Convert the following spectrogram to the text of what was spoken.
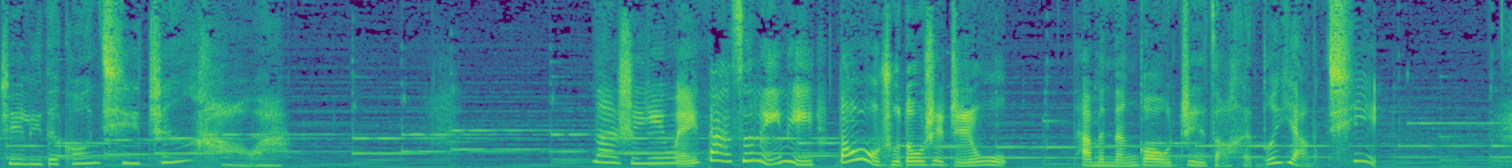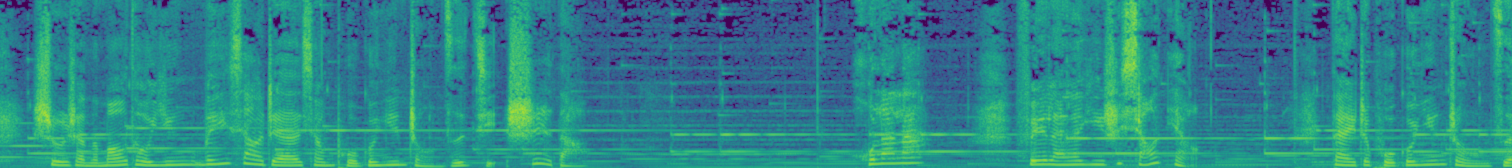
这里的空气真好啊！那是因为大森林里到处都是植物，它们能够制造很多氧气。树上的猫头鹰微笑着向蒲公英种子解释道：“呼啦啦。”飞来了一只小鸟，带着蒲公英种子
